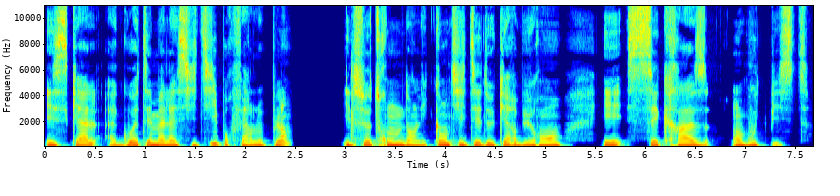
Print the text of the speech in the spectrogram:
escale à Guatemala City pour faire le plein, ils se trompent dans les quantités de carburant et s'écrasent en bout de piste.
